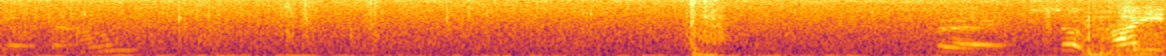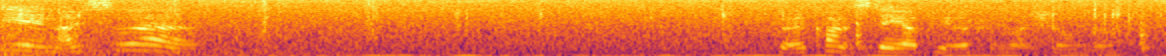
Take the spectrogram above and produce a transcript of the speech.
You're down. Bro, stop hiding, I swear. But I can't stay up here for much longer.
